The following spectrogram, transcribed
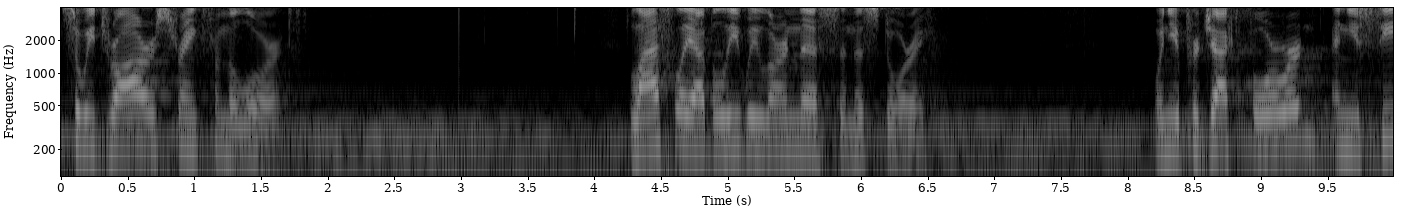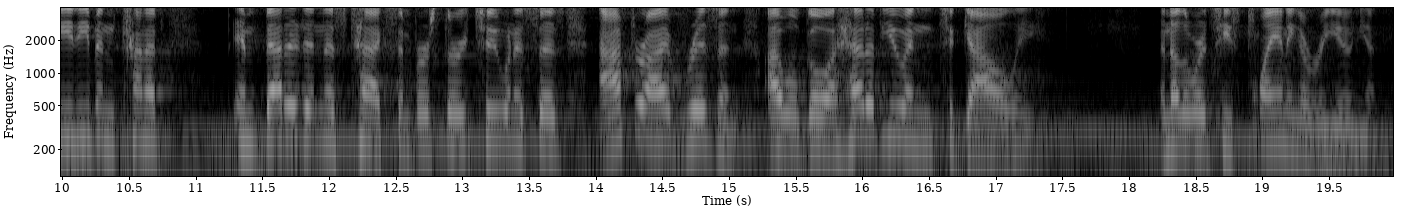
So we draw our strength from the Lord. Lastly, I believe we learn this in this story when you project forward and you see it even kind of embedded in this text in verse 32 when it says, After I've risen, I will go ahead of you into Galilee. In other words, he's planning a reunion.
